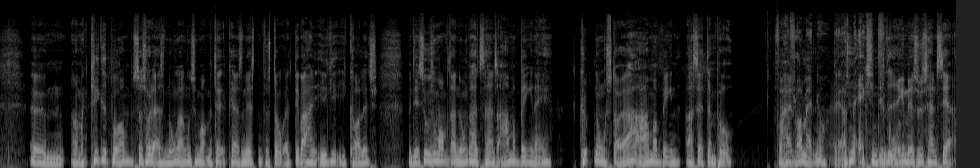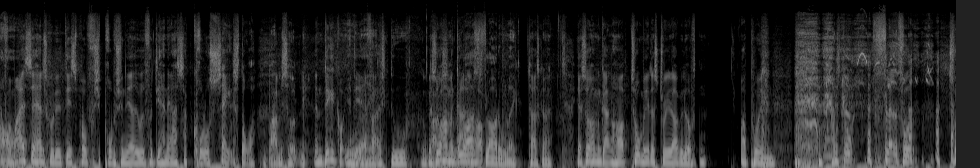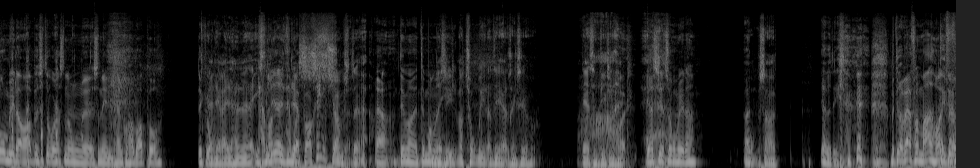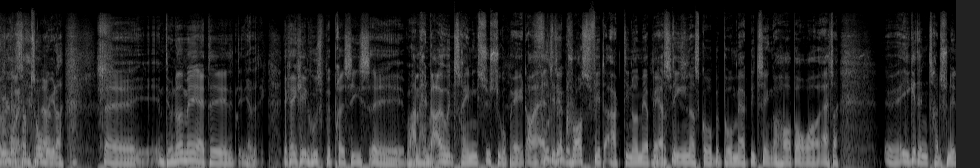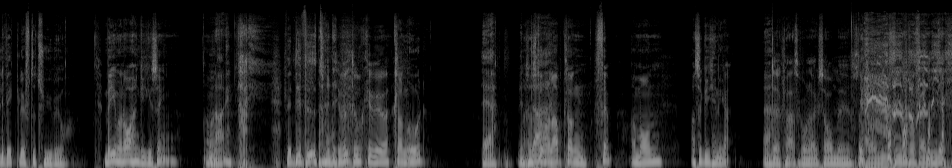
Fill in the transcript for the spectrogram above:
Øhm, og når man kiggede på ham, så så det altså nogle gange ud som om, men det kan jeg så næsten forstå, at det var han ikke i college. Men det så ud som om, der er nogen, der har taget hans arme og ben af, købt nogle større arme og ben og sat dem på. For Han er en flot mand jo. Det er sådan en action det ved jeg ikke, men jeg synes, han ser, for mig ser han sgu lidt disproportioneret ud, fordi han er så kolossalt stor. Bare misundelig. Jamen, det kan godt, ja, det er jeg faktisk. Du, Jeg så ham en du gang er også hoppe, flot, Ulrik. tak skal du have. Jeg så ham en gang hoppe to meter straight op i luften. Op på en... han stod flad fod. To meter oppe stod der sådan, nogle, øh, sådan en, han kunne hoppe op på. Det Ja, gjorde det er rigtigt. Han er excelleret i de han der boxjumps sindssyg. der. Ja, det, var, det må Om man det sige. helt var to meter, det er jeg altså ikke sikker på. Det er altså virkelig højt. Jeg siger to meter. Og- Oh, så Jeg ved det ikke. Men det var i hvert fald meget højt. Det føltes som to Ja. meter. Øh, jamen, det jo noget med, at... Øh, jeg ved det ikke. Jeg kan ikke helt huske præcis, øh, hvor Jamen, han var jo en træningspsykopat, og alt det der crossfit-agtige, noget med at bære sten og skubbe på mærkelige ting og hoppe over. Altså, øh, ikke den traditionelle vægtløfter-type jo. Ved I, hvornår han gik i seng? Om Nej. Nej. Men det ved du. Nej, det ved du, kan vi høre. Klokken 8. Ja. Men Og så stod der- han op klokken 5 om morgenen, og så gik han i gang. Ja. Det er klart, så kunne du ikke sove med. Så sove ni timer på fanden. Jeg,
